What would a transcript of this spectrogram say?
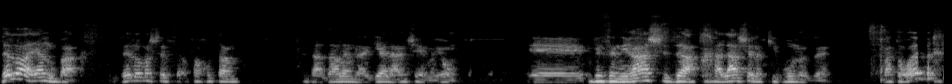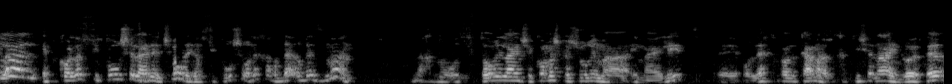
זה לא ה-Young Bucks, זה לא מה שהפך אותם ועזר להם להגיע לאן שהם היום. אה, וזה נראה שזה ההתחלה של הכיוון הזה. ואתה רואה בכלל את כל הסיפור של ה-Elite, תשמע, זה גם סיפור שהולך הרבה הרבה זמן. אנחנו, זה storyline שכל מה שקשור עם, ה, עם ה-Elite אה, הולך כבר כמה, חצי שנה, אם לא יותר,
